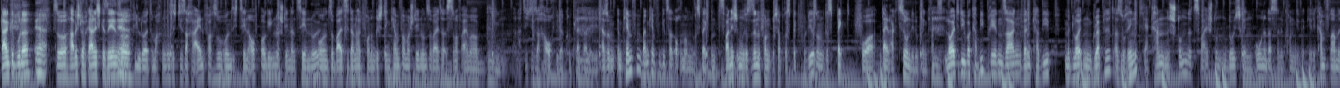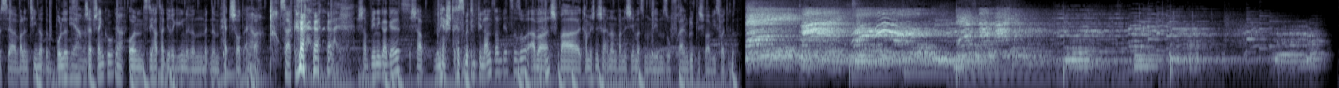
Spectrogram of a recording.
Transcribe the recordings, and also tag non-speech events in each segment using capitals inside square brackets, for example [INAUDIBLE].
Danke, Bruder. Ja. So, habe ich noch gar nicht gesehen. So, Ja. viele Leute machen sich die Sache einfach so, holen sich 10 Aufbaugegner, stehen dann 10-0. Und sobald sie dann halt vor einem richtigen Kämpfer mal stehen und so weiter, ist dann auf einmal boom. Dann hat sich die Sache auch wieder komplett erledigt. Also im, Kämpfen, beim Kämpfen geht es halt auch immer um Respekt. Und zwar nicht im Sinne von, ich habe Respekt vor dir, sondern Respekt vor deinen Aktionen, die du bringen kannst. Leute, die über Khabib reden, sagen, wenn Khabib mit Leuten grappelt, also ringt, der kann eine Stunde, zwei Stunden durchringen, ohne dass seine Kondi weggeht. Der Kampfname ist ja Valentina the Bullet Ja. Shevchenko. Ja. Und sie hat halt ihre Gegnerin mit einem Headshot einfach. Zack. [LAUGHS] [LAUGHS] Ich habe weniger Geld, ich habe mehr Stress mit dem Finanzamt jetzt so, aber ich war, kann mich nicht erinnern, wann ich jemals in meinem Leben so frei und glücklich war, wie ich es heute bin.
